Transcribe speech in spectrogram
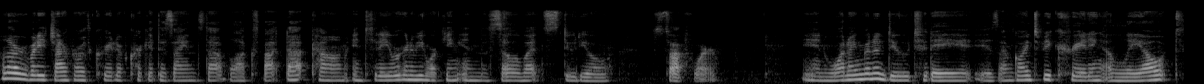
Hello everybody, it's Jennifer with creativecricketdesigns.blogspot.com and today we're going to be working in the Silhouette Studio software. And what I'm going to do today is I'm going to be creating a layout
